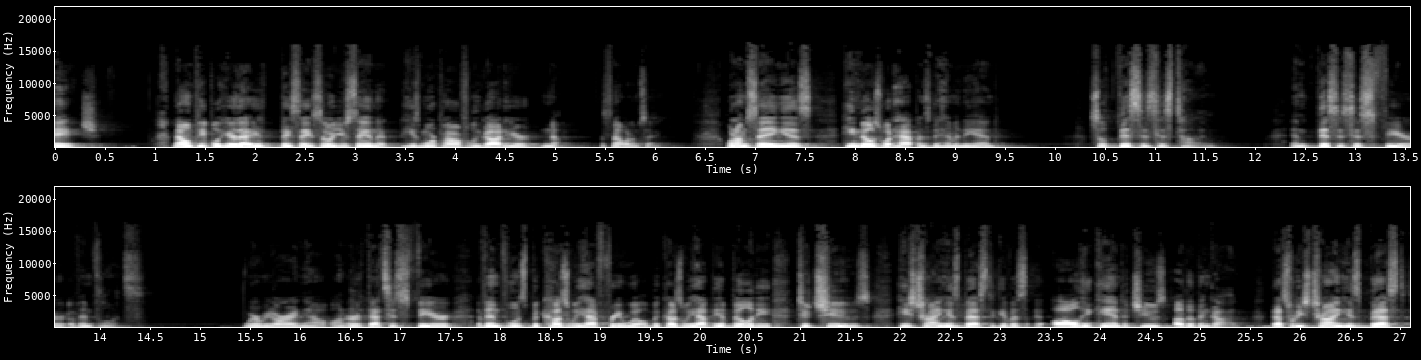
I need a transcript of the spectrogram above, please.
age. Now, when people hear that, they say, So are you saying that he's more powerful than God here? No, that's not what I'm saying. What I'm saying is, he knows what happens to him in the end. So this is his time and this is his sphere of influence. Where we are right now on earth. That's his sphere of influence. Because we have free will, because we have the ability to choose, he's trying his best to give us all he can to choose other than God. That's what he's trying his best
